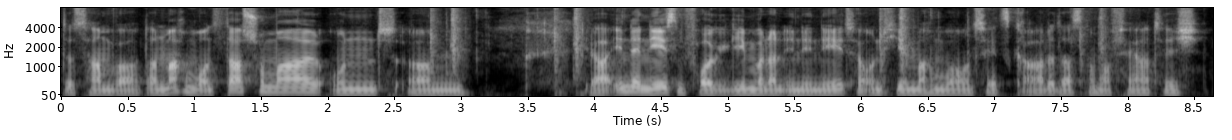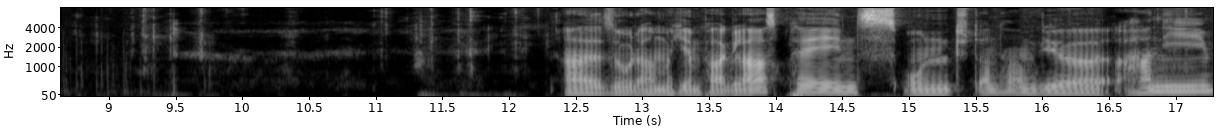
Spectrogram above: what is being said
Das haben wir. Dann machen wir uns das schon mal und ähm, ja, in der nächsten Folge gehen wir dann in den Nether und hier machen wir uns jetzt gerade das nochmal fertig. Also, da haben wir hier ein paar Glass Paints und dann haben wir Honey.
